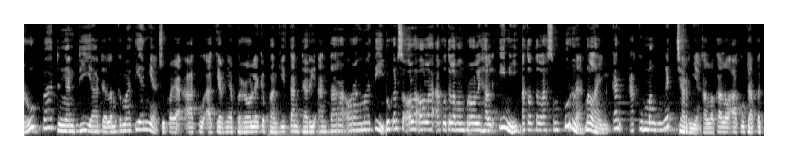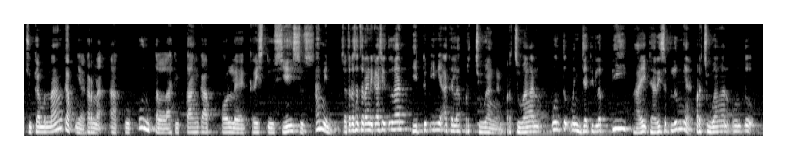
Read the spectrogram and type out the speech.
serupa dengan dia dalam kematiannya supaya aku akhirnya beroleh kebangkitan dari antara orang mati bukan seolah-olah aku telah memperoleh hal ini atau telah sempurna melainkan aku mengejarnya kalau-kalau aku dapat juga menangkapnya karena aku pun telah ditangkap oleh Kristus Yesus. Amin. Saudara-saudara yang dikasih Tuhan, hidup ini adalah perjuangan. Perjuangan untuk menjadi lebih baik dari sebelumnya. Perjuangan untuk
